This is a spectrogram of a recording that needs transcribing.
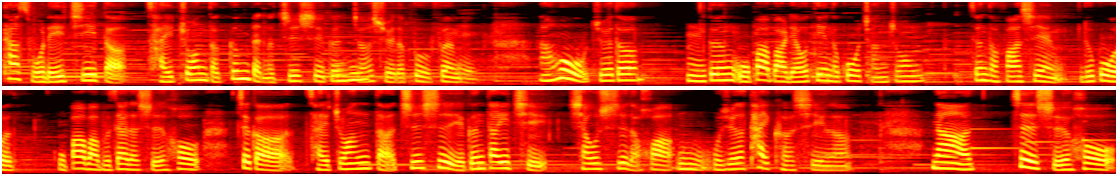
他所累积的彩妆的根本的知识跟哲学的部分。然后我觉得，嗯，跟我爸爸聊天的过程中，真的发现，如果我爸爸不在的时候，这个彩妆的知识也跟他一起消失的话，嗯，我觉得太可惜了。那这时候，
